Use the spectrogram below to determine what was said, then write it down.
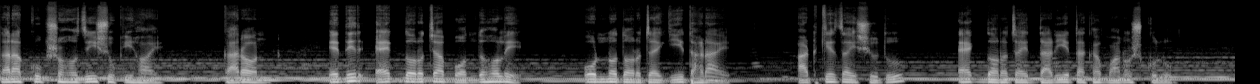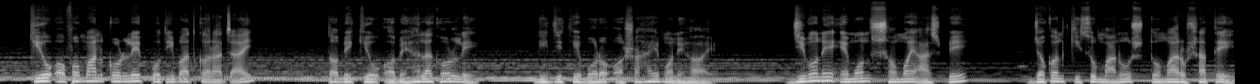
তারা খুব সহজেই সুখী হয়। কারণ, এদের এক দরজা বন্ধ হলে অন্য দরজায় গিয়ে দাঁড়ায়। আটকে যায় শুধু, এক দরজায় দাঁড়িয়ে থাকা মানুষগুলো। কেউ অপমান করলে প্রতিবাদ করা যায়, তবে কেউ অবহেলা করলে নিজেকে বড় অসহায় মনে হয়। জীবনে এমন সময় আসবে যখন কিছু মানুষ তোমার সাথে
